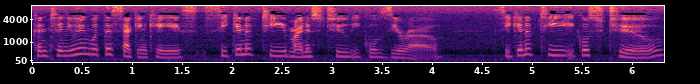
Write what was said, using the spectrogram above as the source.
Continuing with the second case, secant of t minus 2 equals 0. Secant of t equals 2.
